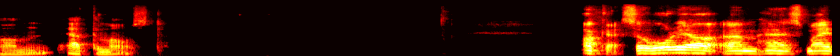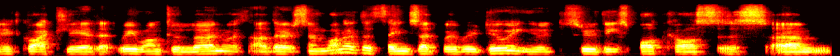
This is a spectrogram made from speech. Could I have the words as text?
um, at the most. Okay, so Horia um, has made it quite clear that we want to learn with others. And one of the things that we were doing through these podcasts is, um,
